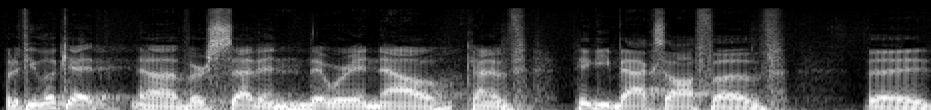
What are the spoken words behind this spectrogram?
But if you look at uh, verse 7 that we're in now, kind of piggybacks off of the,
